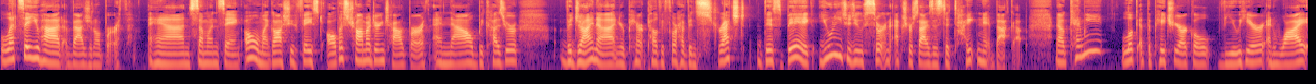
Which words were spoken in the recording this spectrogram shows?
Let's say you had a vaginal birth and someone's saying, Oh my gosh, you faced all this trauma during childbirth. And now because your vagina and your pelvic floor have been stretched this big, you need to do certain exercises to tighten it back up. Now, can we look at the patriarchal view here and why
